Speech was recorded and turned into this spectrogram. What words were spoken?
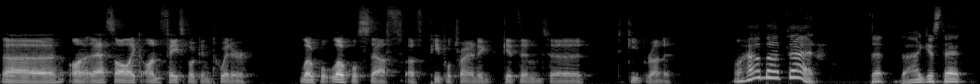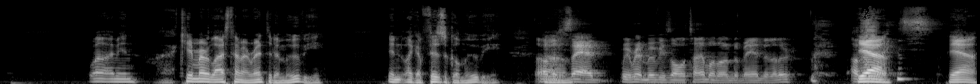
Uh, on that's all like on Facebook and Twitter, local local stuff of people trying to get them to to keep running. Well, how about that? That I guess that. Well, I mean, I can't remember the last time I rented a movie, in like a physical movie. I was Um, sad. We rent movies all the time on on demand and other. other Yeah. ways. Yeah.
